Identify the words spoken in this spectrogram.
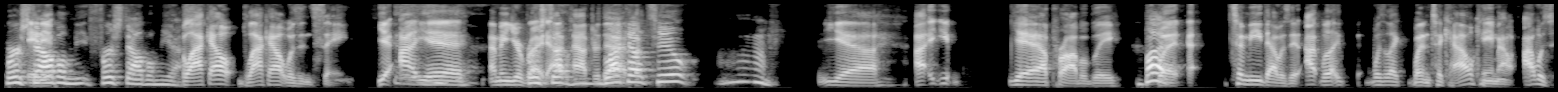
First Idiot. album, first album, yes. Blackout, Blackout was insane. Yeah, I, yeah. I mean, you're right. First al- after that, Blackout 2. mm, yeah, I, yeah, probably. But, But uh, to me, that was it. I like, was like when Tical came out. I was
